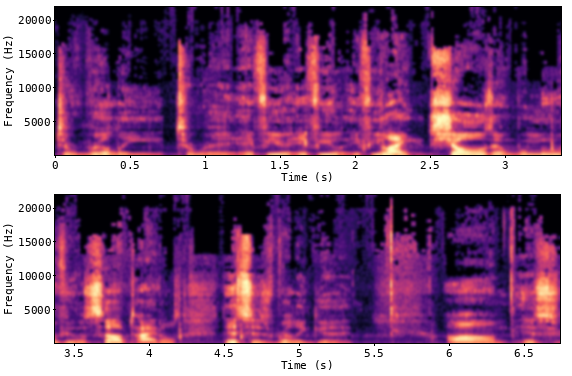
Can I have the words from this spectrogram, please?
to really to if you if you if you like shows and movies with subtitles, this is really good. Um, it's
